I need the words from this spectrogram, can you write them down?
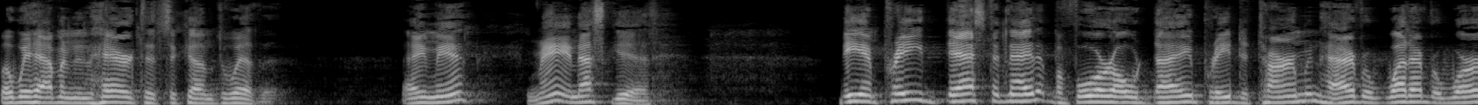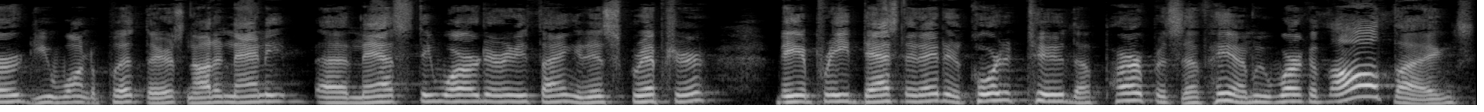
but we have an inheritance that comes with it. Amen? Man, that's good. Being predestinated before ordained, predetermined, however, whatever word you want to put there. It's not a nanny, uh, nasty word or anything. It is scripture. Being predestinated according to the purpose of Him who worketh all things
